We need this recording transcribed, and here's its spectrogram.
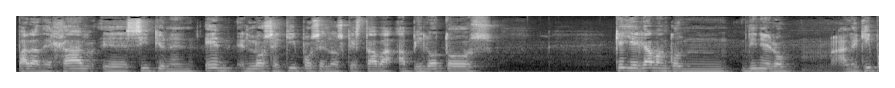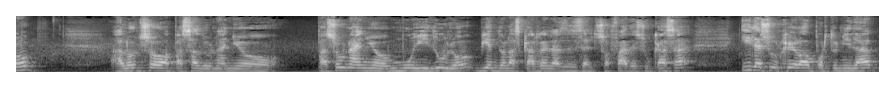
para dejar eh, sitio en, los equipos en los que estaba a pilotos que llegaban con dinero al equipo. Alonso ha pasado un año, pasó un año muy duro viendo las carreras desde el sofá de su casa y le surgió la oportunidad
